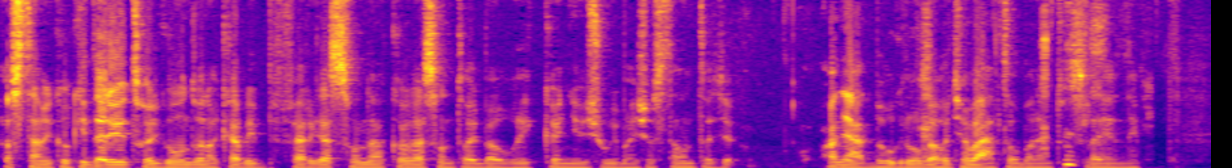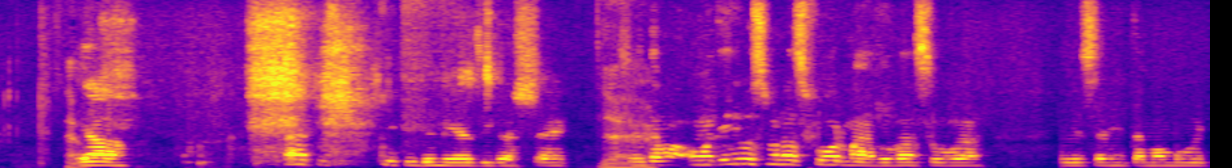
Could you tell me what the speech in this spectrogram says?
Aztán, amikor kiderült, hogy gond van a Khabib Fergusonnal, akkor azt mondta, hogy beugrik könnyű súlyba, és aztán mondta, hogy anyád beugról be, hogyha váltóba nem tudsz lejönni. Ja. ja. Hát ki tudja mi az igazság. Ja. Szerintem egy Usman az formában van, szóval ő szerintem amúgy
